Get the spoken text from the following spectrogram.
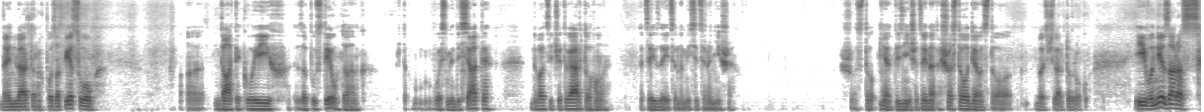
на інверторах позаписував дати, коли їх запустив. Так. Там 80 24-го. А цей, здається, на місяць раніше. 6, ні, пізніше, це 6 11 24 року. І вони зараз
